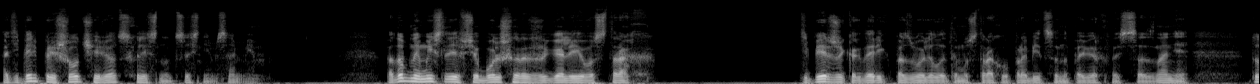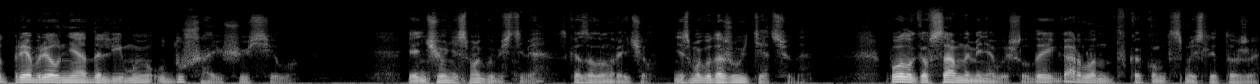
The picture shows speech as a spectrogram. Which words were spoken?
А теперь пришел черед схлестнуться с ним самим. Подобные мысли все больше разжигали его страх. Теперь же, когда Рик позволил этому страху пробиться на поверхность сознания, тот приобрел неодолимую, удушающую силу. — Я ничего не смогу без тебя, — сказал он Рэйчел. — Не смогу даже уйти отсюда. Полоков сам на меня вышел, да и Гарланд в каком-то смысле тоже.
